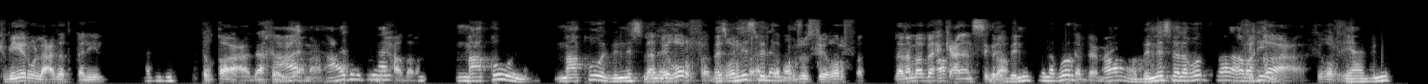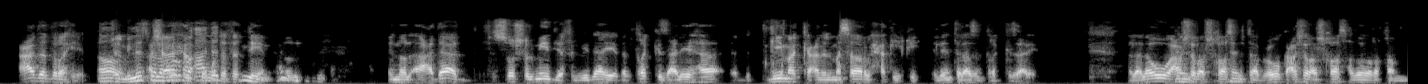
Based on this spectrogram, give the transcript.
كبير ولا عدد قليل؟ عدد في القاعة داخل الجامعة عدد المحاضرة. معقول معقول بالنسبة لا بغرفة بس بغرفة بالنسبة أنت ل- موجود في غرفة. لا أنا ما بحكي آه، عن انستغرام بالنسبة لغرفة. آه بالنسبة لغرفة في رهيب. قاعة في غرفة. يعني بالنسبة عدد رهيب. آه جميل. بالنسبة عشان لغرفة عدد متفقين. انه الأعداد في السوشيال ميديا في البداية إذا بتركز عليها بتقيمك عن المسار الحقيقي اللي أنت لازم تركز عليه. هلا لو 10 أشخاص حلو. بتابعوك 10 أشخاص هذول رقم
